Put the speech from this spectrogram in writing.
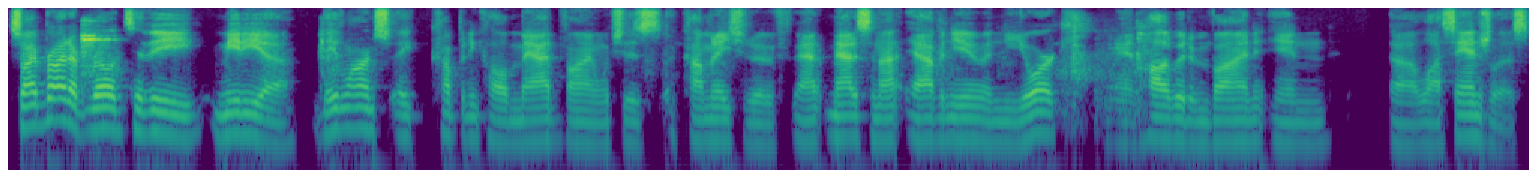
So I brought up Relativity Media. They launched a company called Madvine, which is a combination of Madison Avenue in New York and Hollywood and Vine in uh, Los Angeles.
